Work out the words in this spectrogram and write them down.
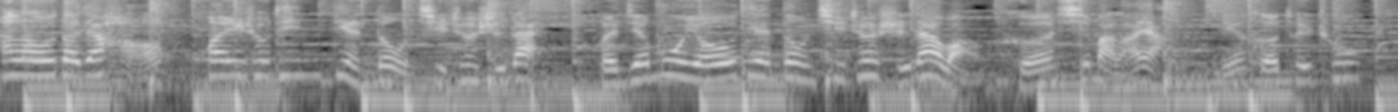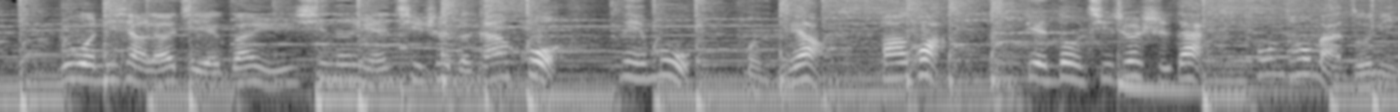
Hello，大家好，欢迎收听《电动汽车时代》。本节目由电动汽车时代网和喜马拉雅联合推出。如果你想了解关于新能源汽车的干货、内幕、猛料、八卦，电动汽车时代通通满足你。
